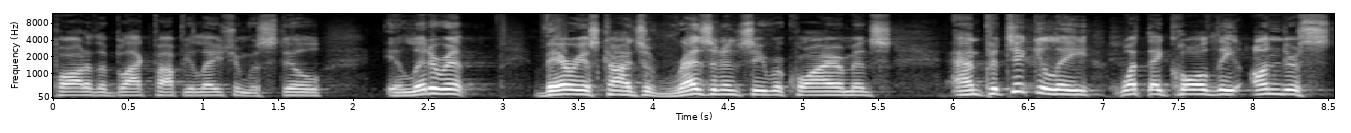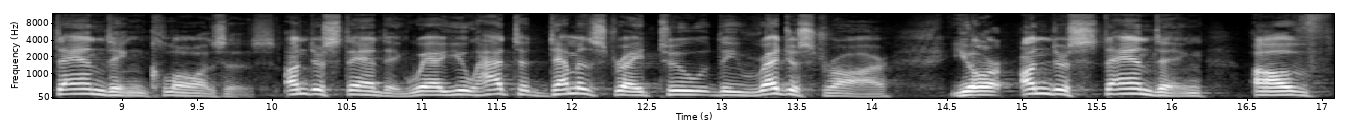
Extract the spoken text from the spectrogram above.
part of the black population was still illiterate, various kinds of residency requirements, and particularly what they called the understanding clauses. Understanding, where you had to demonstrate to the registrar your understanding of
